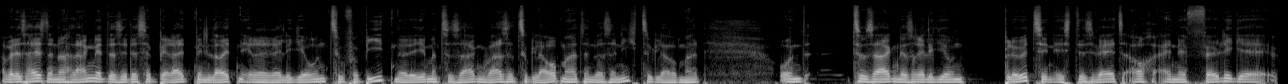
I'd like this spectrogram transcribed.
Aber das heißt ja noch lange nicht, dass ich deshalb bereit bin, Leuten ihre Religion zu verbieten oder jemand zu sagen, was er zu glauben hat und was er nicht zu glauben hat. Und zu sagen, dass Religion Blödsinn ist, das wäre jetzt auch eine völlige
